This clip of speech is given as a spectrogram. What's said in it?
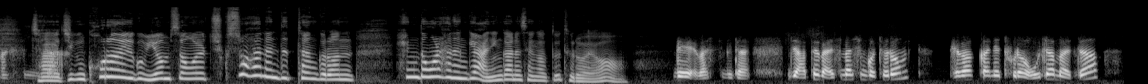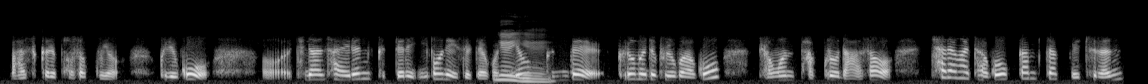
맞습니다. 자, 지금 코로나19 위험성을 축소하는 듯한 그런 행동을 하는 게 아닌가 하는 생각도 들어요. 네, 맞습니다. 이제 앞에 말씀하신 것처럼 백악관에 돌아오자마자 마스크를 벗었고요. 그리고 어, 지난 4일은 그때는 입원해 있을 때거든요. 예, 예. 근데 그럼에도 불구하고 병원 밖으로 나와서 차량을 타고 깜짝 외출한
